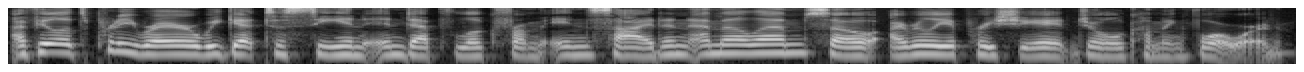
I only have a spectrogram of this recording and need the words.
I feel it's pretty rare we get to see an in depth look from inside an MLM, so I really appreciate Joel coming forward.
